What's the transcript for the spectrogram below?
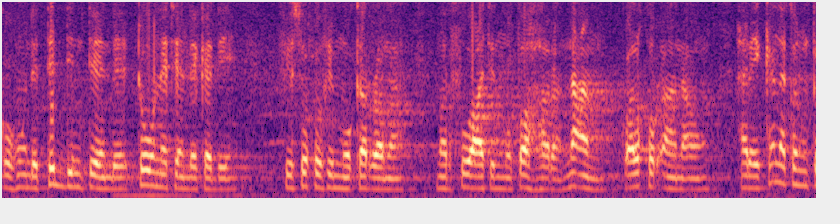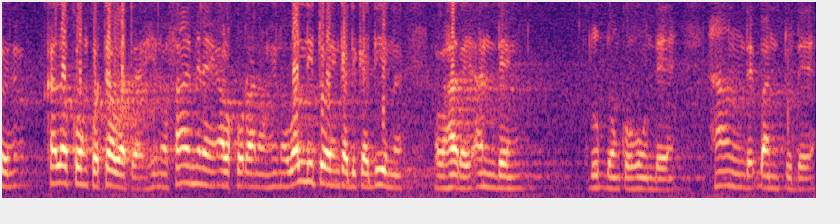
ko hunde teddintede townetede kadi fi suhufi mucarrama marfuatin mutahara naam ko alqur'ana on. Haray kala kon kala konko tawata hino famina en alqur'ana on hino wallito en kadi ka dina o haray anden ɗum ɗon ko hunde hanude ɓantude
